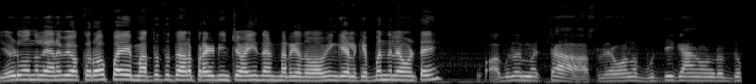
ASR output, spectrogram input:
ఏడు వందల ఎనభై ఒక్క రూపాయి మద్దతు ధర ప్రకటించాం అయింది అంటున్నారు కదా బాబు. ఇంకేళ్ళకి ఇబ్బందులు ఏముంటాయి వాగులో మెట్ట అసలు ఏమన్నా బుద్ధి జ్ఞానం ఉండొద్దు.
